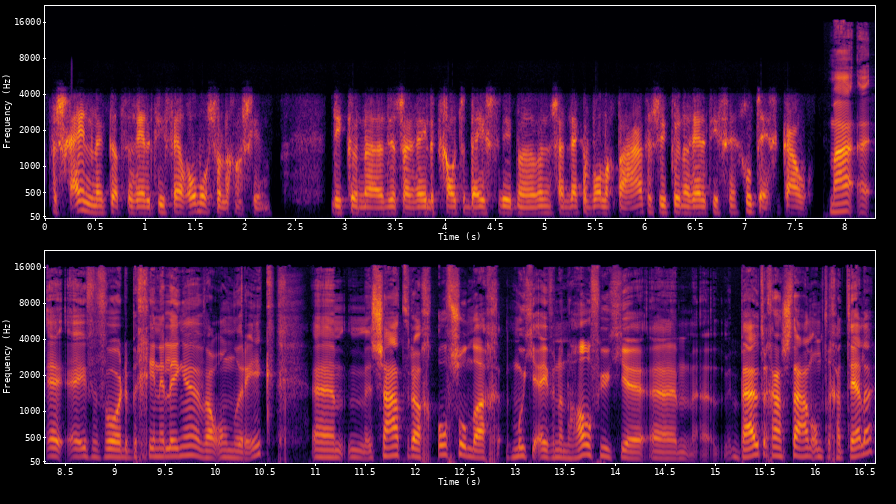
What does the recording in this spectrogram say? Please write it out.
waarschijnlijk dat we relatief veel hommels zullen gaan zien. Die kunnen, dit zijn redelijk grote beesten, die zijn lekker wollig behaard, dus die kunnen relatief goed tegen kou. Maar even voor de beginnelingen, waaronder ik. Um, zaterdag of zondag moet je even een half uurtje um, buiten gaan staan om te gaan tellen.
